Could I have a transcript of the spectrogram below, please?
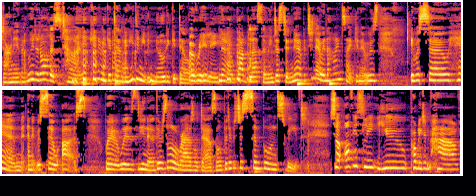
darn it, I waited all this time. I can't even get down. And he didn't even know to get down. Oh, on one knee. really? No, God bless him. He just didn't know. But you know, in hindsight, you know, it was it was so him and it was so us. Where it was, you know, there was a little razzle dazzle, but it was just simple and sweet. So obviously, you probably didn't have.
